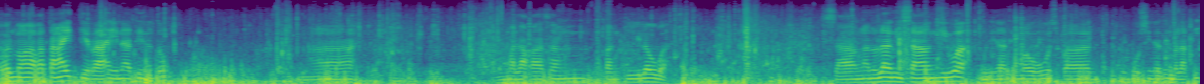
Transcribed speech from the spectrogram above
Yun mga katangay, tirahin natin ito. Mga malakasang pangkilaw ba? Isang ano lang, isang hiwa. Hindi natin mahuhus pag ubusin natin malaki.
